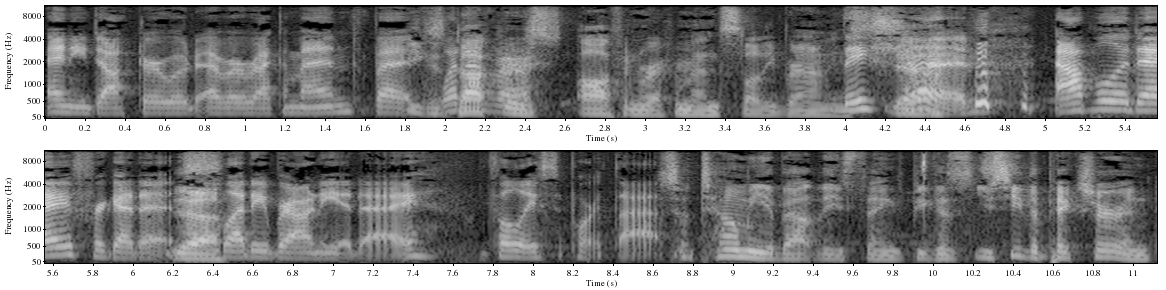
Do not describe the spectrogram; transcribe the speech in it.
any doctor would ever recommend. But because whatever, doctors often recommend slutty brownies. they Yeah. should. Apple a day, forget it. Yeah. Slutty brownie a day, fully support that. So tell me about these things because you see the picture and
